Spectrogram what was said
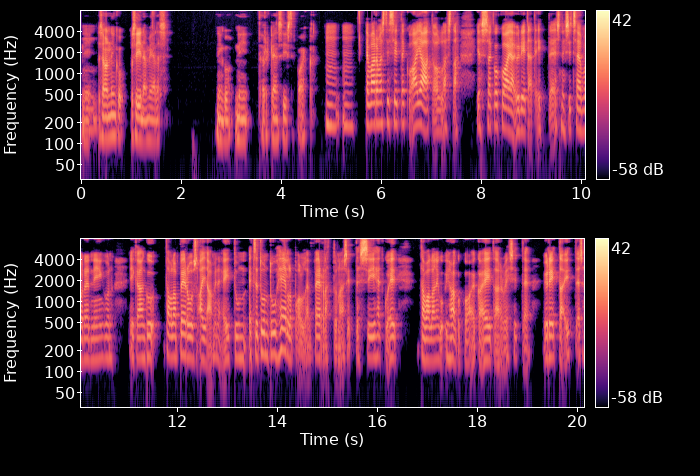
Niin mm. Se on niinku siinä mielessä niinku niin törkeän siisti paikka. Mm-mm. Ja varmasti sitten kun ajaa tollasta, jos sä koko ajan ylität ittees, niin sitten semmoinen niin kuin, ikään kuin tavallaan perusajaminen, ei tun, että se tuntuu helpolle verrattuna sitten siihen, että kun ei tavallaan niin kuin ihan koko aika ei tarvi sitten yrittää itteensä.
